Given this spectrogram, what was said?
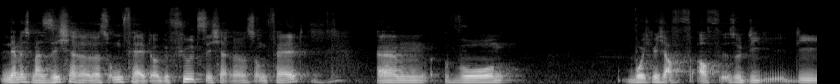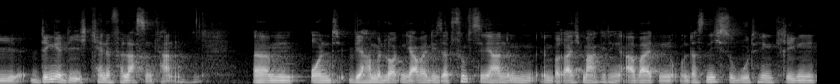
nennen wir es mal, sichereres Umfeld oder gefühlssichereres Umfeld, mhm. ähm, wo, wo ich mich auf, auf so die, die Dinge, die ich kenne, verlassen kann. Mhm. Ähm, und wir haben mit Leuten gearbeitet, die seit 15 Jahren im, im Bereich Marketing arbeiten und das nicht so gut hinkriegen,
